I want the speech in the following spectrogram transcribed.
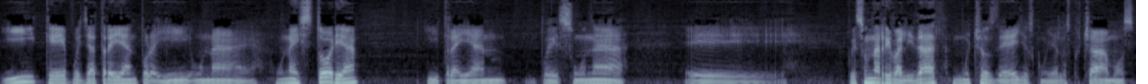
y que pues ya traían por ahí una, una historia y traían pues una eh, pues una rivalidad muchos de ellos como ya lo escuchábamos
